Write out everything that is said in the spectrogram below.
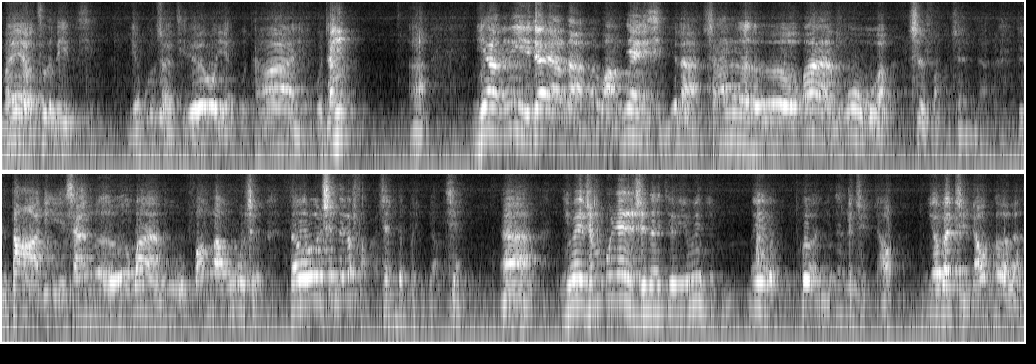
没有自利的心，也不奢求，也不贪，也不争，啊！你要能以这样的把妄念熄了，山河万物啊是法身的，这个大地、山河万物、防狼无舍，都是那个法身的表现，啊！你为什么不认识呢？就因为你没有破你那个执着，你要把执着破了。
